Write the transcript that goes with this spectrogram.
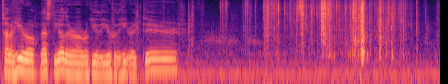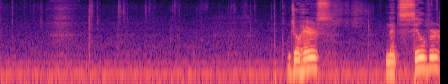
Tyler Herro. That's the other uh, rookie of the year for the Heat right there. Joe Harris. Net Silver.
